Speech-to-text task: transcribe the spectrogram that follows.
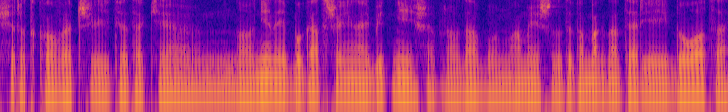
Środkowe, czyli te takie, no nie najbogatsze, nie najbiedniejsze, prawda, bo mamy jeszcze do tego magnaterię i gołotę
